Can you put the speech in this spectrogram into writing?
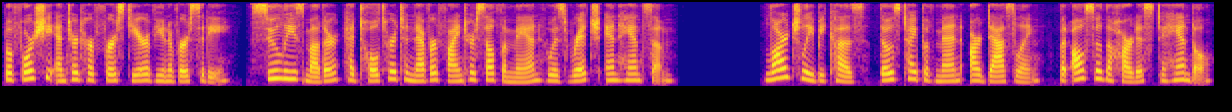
Before she entered her first year of university, Su Lu's mother had told her to never find herself a man who is rich and handsome. Largely because, those type of men are dazzling, but also the hardest to handle.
